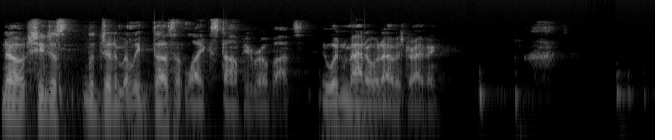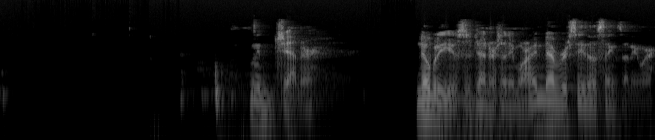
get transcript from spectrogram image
No, she just legitimately doesn't like stompy robots. It wouldn't matter what I was driving. Jenner. Nobody uses Jenners anymore. I never see those things anywhere.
